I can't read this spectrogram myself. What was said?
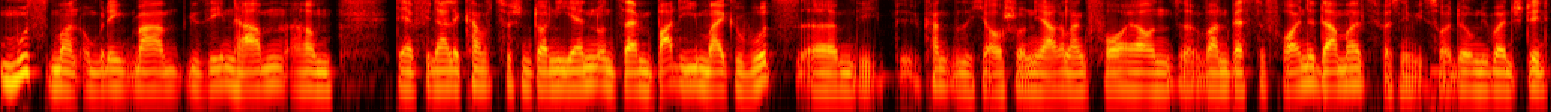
muss man unbedingt mal gesehen haben. Ähm, der finale Kampf zwischen Donnie Yen und seinem Buddy Michael Woods, ähm, die kannten sich auch schon jahrelang vorher und äh, waren beste Freunde damals. Ich weiß nicht, wie es heute um die beiden steht.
